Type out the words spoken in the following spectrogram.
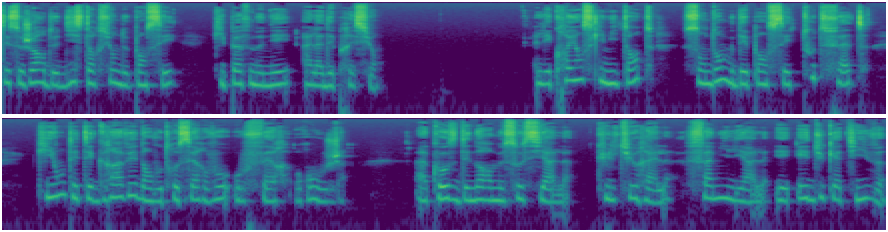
c'est ce genre de distorsion de pensée qui peuvent mener à la dépression. Les croyances limitantes sont donc des pensées toutes faites qui ont été gravées dans votre cerveau au fer rouge, à cause des normes sociales, culturelles, familiales et éducatives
